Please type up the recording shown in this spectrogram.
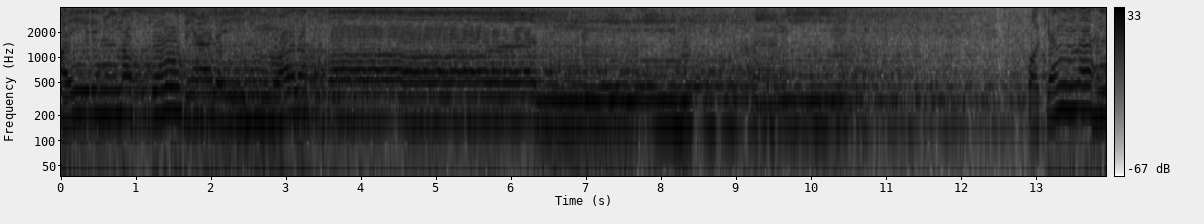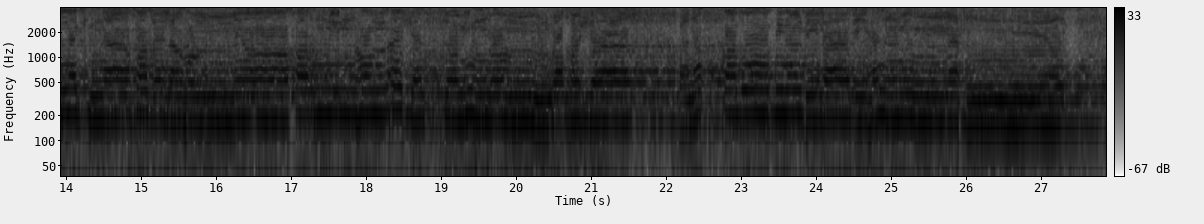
غير المغضوب عليهم ولا الضالين. آمين. وكم أهلكنا قبلهم من قرن هم أشد منهم بطشا. فنقبوا في البلاد هل من محيص.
